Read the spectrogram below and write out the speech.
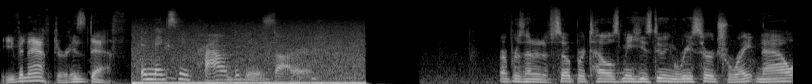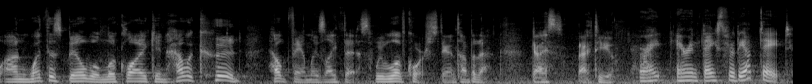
even after his death. It makes me proud to be his daughter. Representative Soper tells me he's doing research right now on what this bill will look like and how it could help families like this. We will, of course, stay on top of that. Guys, back to you. All right, Aaron, thanks for the update.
